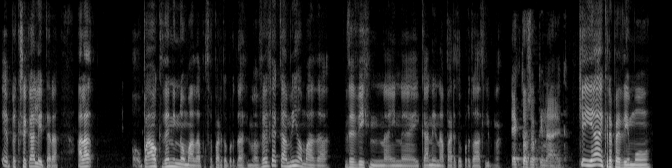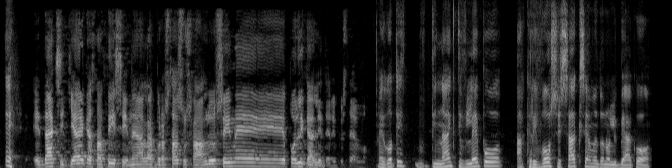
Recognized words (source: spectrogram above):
έπαιξε καλύτερα. Αλλά ο Πάοκ δεν είναι ομάδα που θα πάρει το πρωτάθλημα. Βέβαια, καμία ομάδα δεν δείχνει να είναι ικανή να πάρει το πρωτάθλημα. Εκτός από την ΑΕΚ. Και η ΑΕΚ, ρε παιδί μου, ε, Εντάξει, και η ΑΕΚ ασταθής είναι, αλλά μπροστά στους άλλους είναι πολύ καλύτερη πιστεύω. εγώ τη, την ΑΕΚ τη βλέπω ακριβώς εισάξια με τον Ολυμπιακό.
